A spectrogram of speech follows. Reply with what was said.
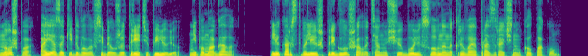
Ножпа, а я закидывала в себя уже третью пилюлю, не помогало. Лекарство лишь приглушало тянущую боль, словно накрывая прозрачным колпаком.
